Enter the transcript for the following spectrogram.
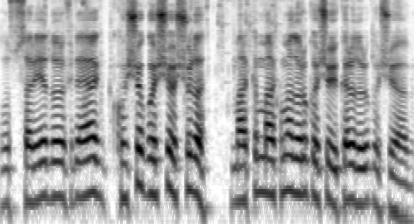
O sarıya doğru filan koşuyor koşuyor şurada. Markın markıma doğru koşuyor yukarı doğru koşuyor abi.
